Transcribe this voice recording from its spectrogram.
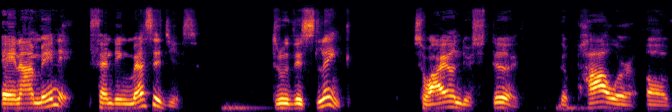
And i'm in it sending messages through this link. So i understood the power of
